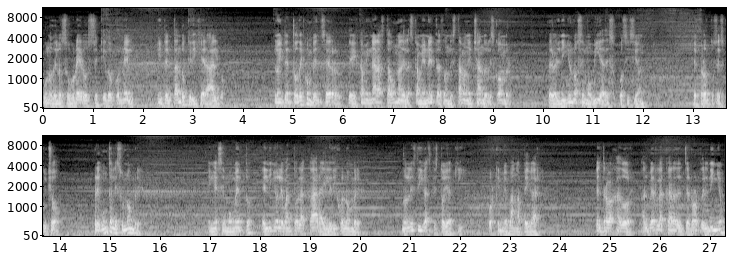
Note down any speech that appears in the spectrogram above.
Uno de los obreros se quedó con él, intentando que dijera algo. Lo intentó de convencer de caminar hasta una de las camionetas donde estaban echando el escombro, pero el niño no se movía de su posición. De pronto se escuchó, pregúntale su nombre. En ese momento, el niño levantó la cara y le dijo al hombre, no les digas que estoy aquí, porque me van a pegar. El trabajador, al ver la cara de terror del niño,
